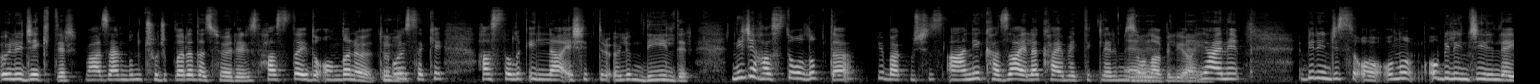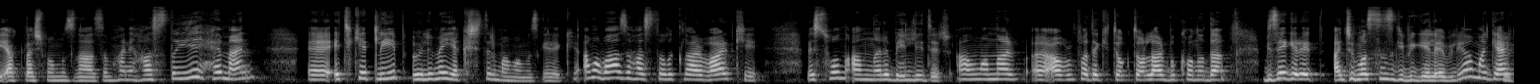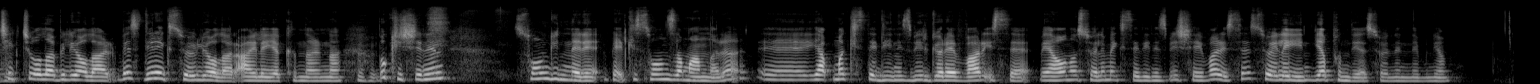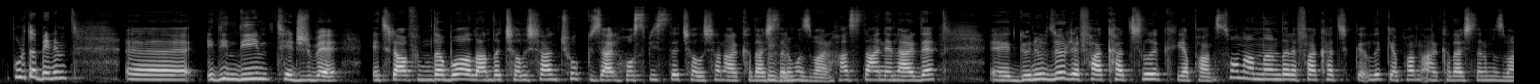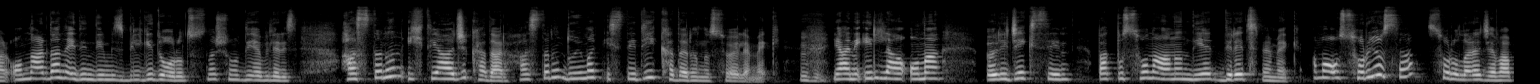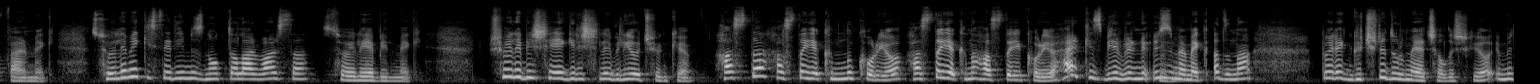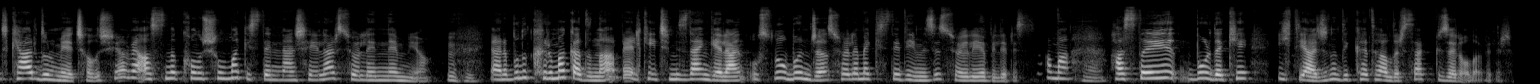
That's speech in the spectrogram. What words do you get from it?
ölecektir. Bazen bunu çocuklara da söyleriz. Hastaydı ondan öldü. Oysa ki hastalık illa eşittir ölüm değildir. Nice hasta olup da bir bakmışız ani kazayla kaybettiklerimiz Evet, olabiliyor. evet. Yani birincisi o. Onu o bilinciyle yaklaşmamız lazım. Hani hastayı hemen etiketleyip ölüme yakıştırmamamız gerekiyor. Ama bazı hastalıklar var ki ve son anları bellidir. Almanlar, e, Avrupa'daki doktorlar bu konuda bize göre acımasız gibi gelebiliyor ama gerçekçi olabiliyorlar ve direkt söylüyorlar aile yakınlarına. Bu kişinin son günleri, belki son zamanları e, yapmak istediğiniz bir görev var ise veya ona söylemek istediğiniz bir şey var ise söyleyin, yapın diye söylenilebiliyor. Burada benim e, edindiğim tecrübe, etrafımda bu alanda çalışan çok güzel hospiste çalışan arkadaşlarımız var. Hastanelerde e, gönüllü refakatçılık yapan, son anlarında refakatçılık yapan arkadaşlarımız var. Onlardan edindiğimiz bilgi doğrultusunda şunu diyebiliriz. Hastanın ihtiyacı kadar, hastanın duymak istediği kadarını söylemek. Yani illa ona öleceksin, bak bu son anın diye diretmemek. Ama o soruyorsa sorulara cevap vermek. Söylemek istediğimiz noktalar varsa söyleyebilmek. Şöyle bir şeye girişilebiliyor çünkü. Hasta hasta yakınını koruyor, hasta yakını hastayı koruyor. Herkes birbirini üzmemek adına böyle güçlü durmaya çalışıyor, ümitkar durmaya çalışıyor ve aslında konuşulmak istenilen şeyler Yani bunu kırmak adına belki içimizden gelen uslubunca söylemek istediğimizi söyleyebiliriz. Ama hastayı buradaki ihtiyacını dikkate alırsak güzel olabilir.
